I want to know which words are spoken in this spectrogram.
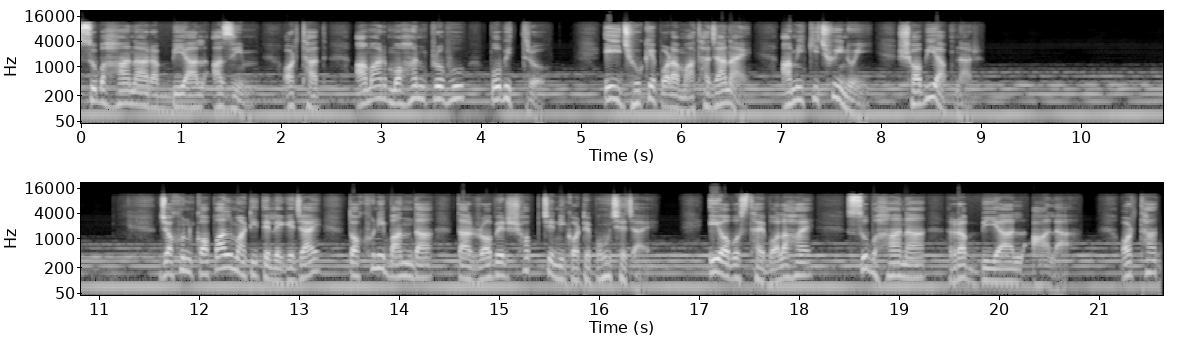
সুবহানা রাব্বিয়াল আজিম অর্থাৎ, আমার মহান প্রভু পবিত্র। এই ঝুঁকে পড়া মাথা জানায়, আমি কিছুই নই, সবই আপনার। যখন কপাল মাটিতে লেগে যায়, তখনই বান্দা তার রবের সবচেয়ে নিকটে পৌঁছে যায়। এই অবস্থায় বলা হয়, সুবহানা রব্বিয়াল আলা অর্থাৎ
